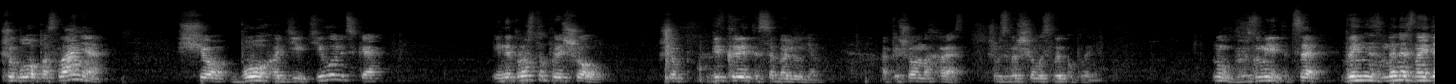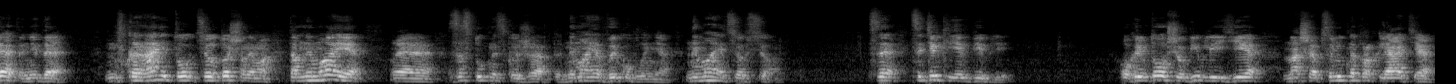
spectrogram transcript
що було послання, що Бог одів тіло людське і не просто прийшов, щоб відкрити себе людям, а пішов на хрест, щоб звершилось викуплення. Ну, розумієте, це ви не, ви не знайдете ніде. В Корані то, цього точно нема. Там немає е, заступницької жертви, немає викуплення, немає цього всього. Це, це тільки є в Біблії. Окрім того, що в Біблії є наше абсолютне прокляття,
